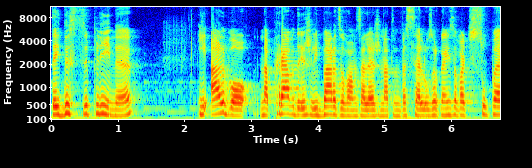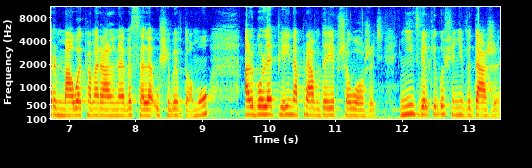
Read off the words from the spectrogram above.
tej dyscypliny i albo naprawdę, jeżeli bardzo Wam zależy na tym weselu, zorganizować super małe kameralne wesele u siebie w domu, albo lepiej naprawdę je przełożyć. Nic wielkiego się nie wydarzy,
